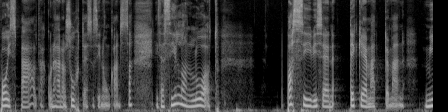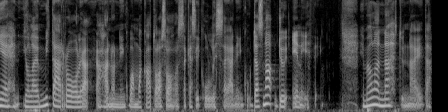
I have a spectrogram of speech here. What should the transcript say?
pois päältä, kun hän on suhteessa sinun kanssa, niin sä silloin luot passiivisen, tekemättömän miehen, jolla ei ole mitään roolia, ja hän on niin kuin vaan makaa tuolla sohvassa käsikullissa ja niin kuin does not do anything. Ja me ollaan nähty näitä,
